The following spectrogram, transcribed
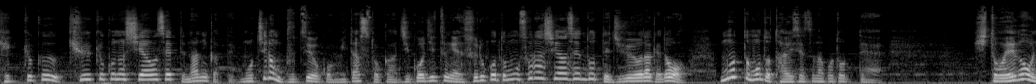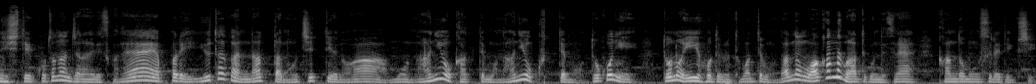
結局究極の幸せって何かってもちろん物欲を満たすとか自己実現することもそれは幸せにとって重要だけどもっともっと大切なことって人を笑顔にしていくことなんじゃないですかね。やっぱり豊かになった後っていうのはもう何を買っても何を食ってもどこにどのいいホテルに泊まってもだんだん分かんなくなってくるんですね。感動も薄れていくし。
